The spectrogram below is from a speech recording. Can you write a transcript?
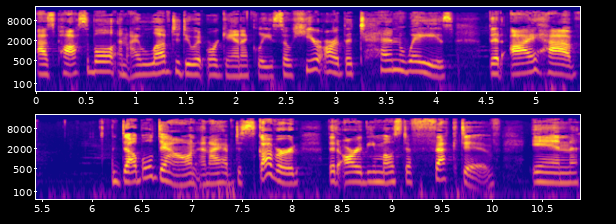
as possible. And I love to do it organically. So here are the 10 ways that I have doubled down and I have discovered that are the most effective in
